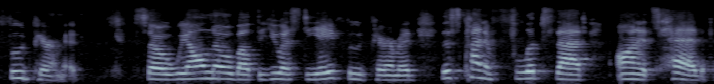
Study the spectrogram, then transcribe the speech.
food pyramid. So we all know about the USDA food pyramid. This kind of flips that on its head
